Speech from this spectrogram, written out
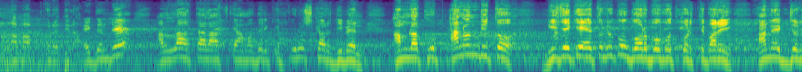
আল্লাহ মাফ করে দিলাম। এই জন্যে আল্লাহ তালা আজকে আমাদেরকে পুরস্কার দিবেন। আমরা খুব আনন্দিত, নিজেকে এতটুকু গর্ববোধ করতে পারি। আমি একজন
